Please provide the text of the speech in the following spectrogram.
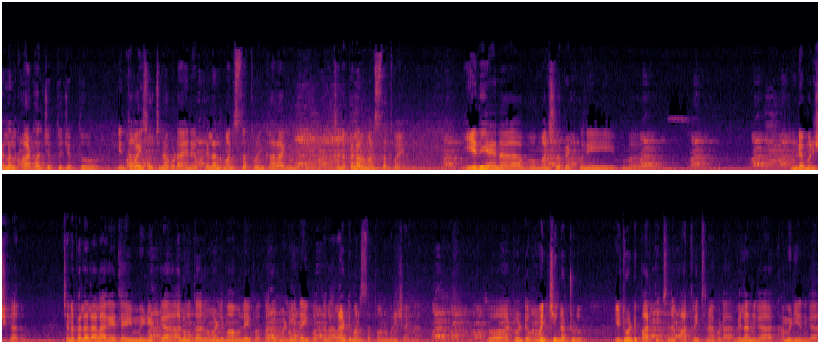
పిల్లలకు పాఠాలు చెప్తూ చెప్తూ ఇంత వయసు వచ్చినా కూడా ఆయన పిల్లల మనస్తత్వం ఇంకా అలాగే ఉండిపోయింది. చిన్నపిల్లల మనస్తత్వం అయింది ఏది ఆయన మనసులో పెట్టుకుని ఉండే మనిషి కాదు. చిన్నపిల్లలు ఎలాగైతే ఇమ్మీడియట్గా అలుగుతారు మళ్ళీ మామూలు అయిపోతారు మళ్ళీ ఇదైపోతారు అలాంటి మనస్తత్వం ఉన్న మనిషి ఆయన. సో అటువంటి ఒక మంచి నటుడు ఎటువంటి పాత్ర ఇచ్చిన పాత్ర ఇచ్చినా కూడా విలన్గా కమెడియన్గా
